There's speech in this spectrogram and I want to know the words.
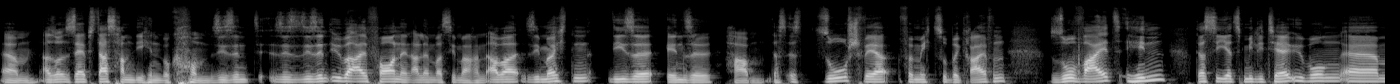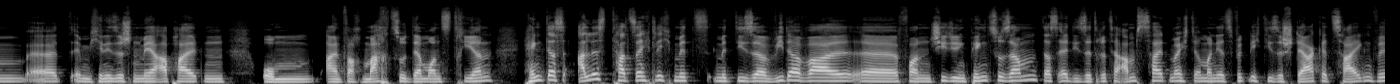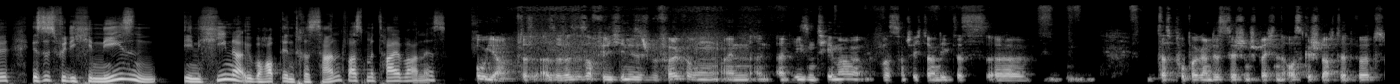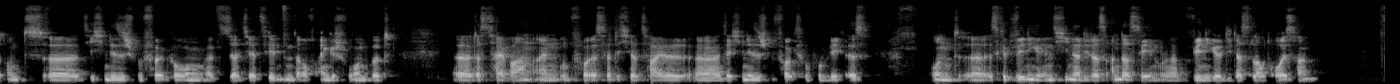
Ähm, also selbst das haben die hinbekommen. Sie sind, sie, sie sind überall vorne in allem, was sie machen. Aber sie möchten diese Insel haben. Das ist so schwer für mich zu begreifen so weit hin, dass sie jetzt Militärübungen ähm, äh, im chinesischen Meer abhalten, um einfach Macht zu demonstrieren. Hängt das alles tatsächlich mit, mit dieser Wiederwahl äh, von Xi Jinping zusammen, dass er diese dritte Amtszeit möchte und man jetzt wirklich diese Stärke zeigen will? Ist es für die Chinesen in China überhaupt interessant, was mit Taiwan ist? Oh ja, das, also das ist auch für die chinesische Bevölkerung ein, ein, ein Riesenthema, was natürlich daran liegt, dass äh, das propagandistisch entsprechend ausgeschlachtet wird und äh, die chinesische Bevölkerung als seit Jahrzehnten darauf eingeschworen wird, äh, dass Taiwan ein unveräußerlicher Teil äh, der chinesischen Volksrepublik ist. Und äh, es gibt wenige in China, die das anders sehen oder wenige, die das laut äußern.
